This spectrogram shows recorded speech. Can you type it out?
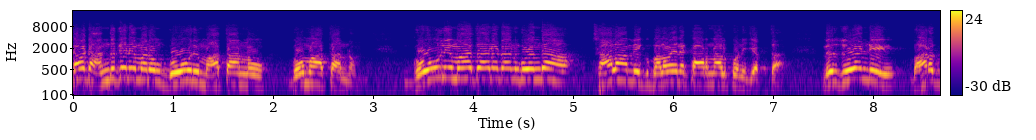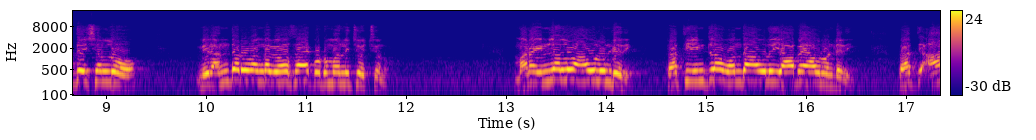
కాబట్టి అందుకనే మనం గోవుని మాత అన్నం గోమాత అన్నం. గోవుని మాత అనడానికి కూడా చాలా మీకు బలమైన కారణాలు కొన్ని చెప్తా. మీరు చూడండి భారతదేశంలో మీరందరూ రంగ వ్యవసాయ కుటుంబం నుంచి వచ్చును. మన ఇళ్ళలో ఆవులు ఉండేది. ప్రతి ఇంట్లో వంద ఆవులు యాభై ఆవులు ఉండేది. ప్రతి ఆ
